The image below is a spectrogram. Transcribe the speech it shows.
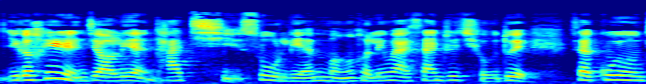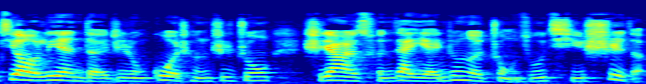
一个黑人教练，他起诉联盟和另外三支球队在雇佣教练的这种过程之中，实际上是存在严重的种族歧视的。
